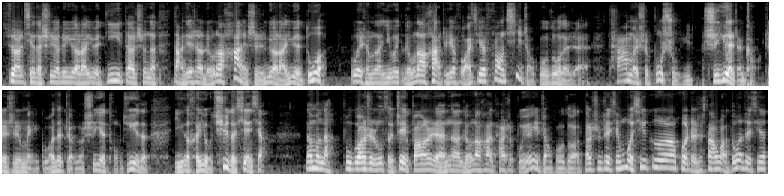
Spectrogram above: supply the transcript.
虽然现在失业率越来越低，但是呢，大街上流浪汉是越来越多。为什么呢？因为流浪汉这些完全放弃找工作的人，他们是不属于失业人口，这是美国的整个失业统计的一个很有趣的现象。那么呢，不光是如此，这帮人呢，流浪汉他是不愿意找工作，但是这些墨西哥或者是萨尔瓦多这些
